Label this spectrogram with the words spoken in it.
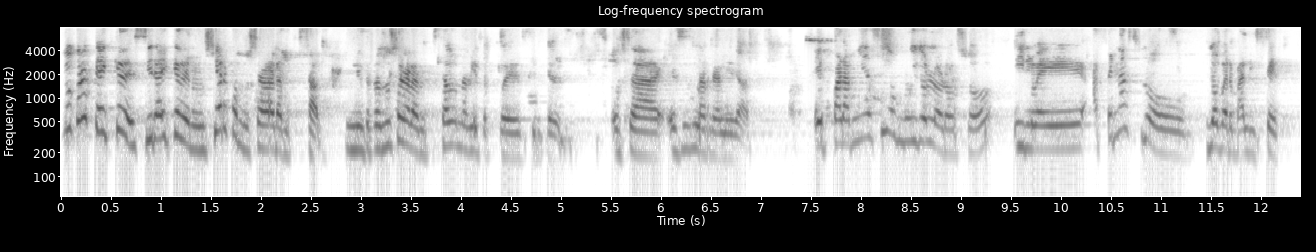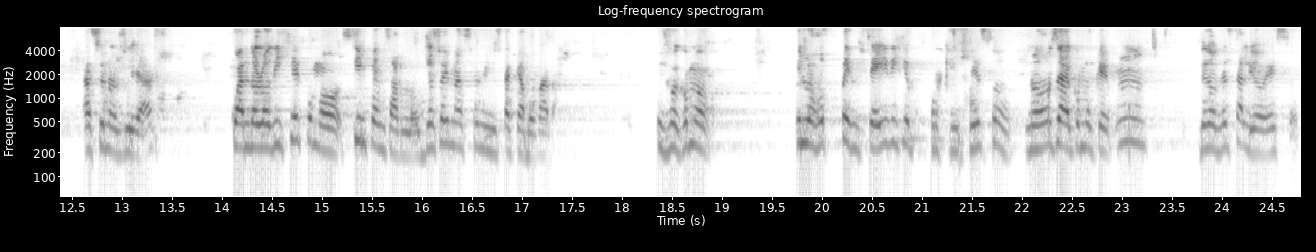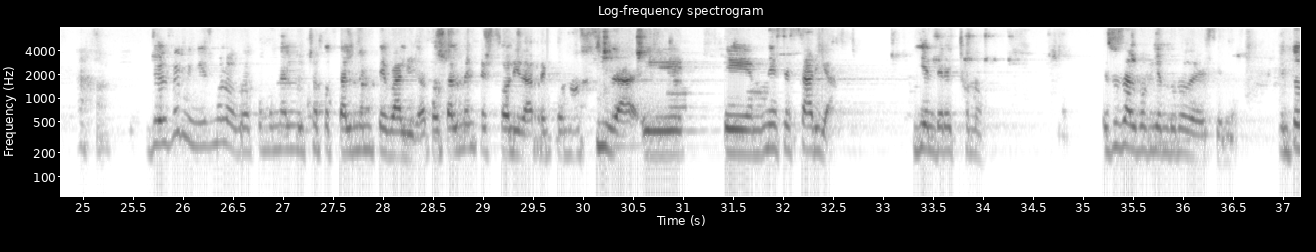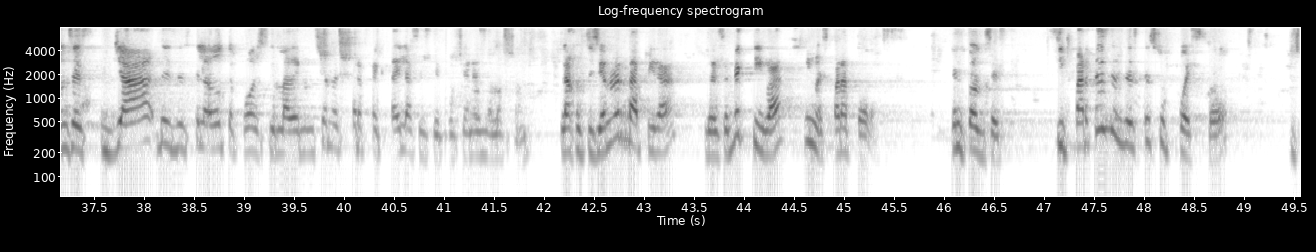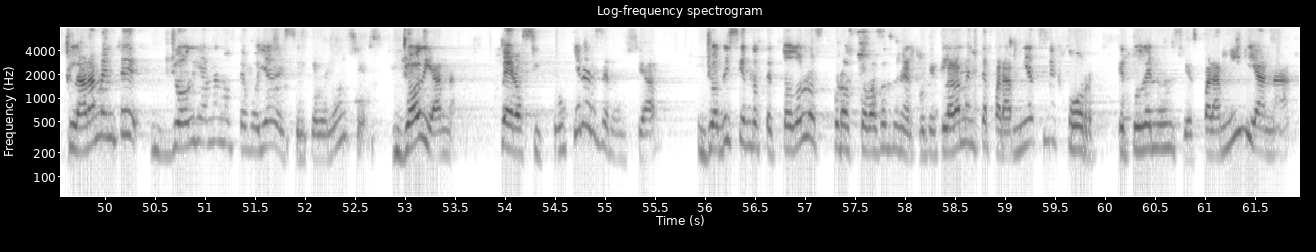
Yo creo que hay que decir, hay que denunciar cuando sea garantizado. Y mientras no sea garantizado, nadie te puede decir que denuncies. O sea, esa es la realidad. Eh, para mí ha sido muy doloroso y lo he, apenas lo, lo verbalicé hace unos días, cuando lo dije como sin pensarlo, yo soy más feminista que abogada. Y fue como, y luego pensé y dije, ¿por qué es eso? No, o sea, como que, mm, ¿de dónde salió eso? Yo el feminismo lo veo como una lucha totalmente válida, totalmente sólida, reconocida, eh, eh, necesaria. Y el derecho no. Eso es algo bien duro de decirlo. Entonces, ya desde este lado te puedo decir, la denuncia no es perfecta y las instituciones no lo son. La justicia no es rápida, no es efectiva y no es para todas. Entonces, si partes desde este supuesto, pues claramente yo, Diana, no te voy a decir que denuncies. Yo, Diana. Pero si tú quieres denunciar, yo diciéndote todos los pros que vas a tener, porque claramente para mí es mejor que tú denuncies. Para mí, Diana,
